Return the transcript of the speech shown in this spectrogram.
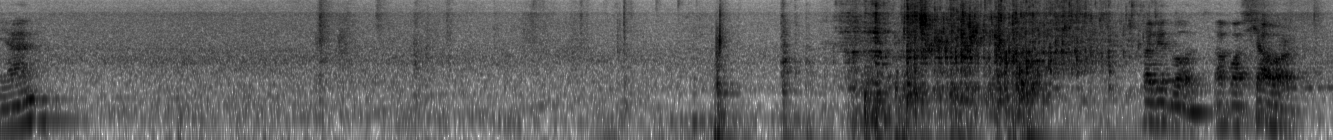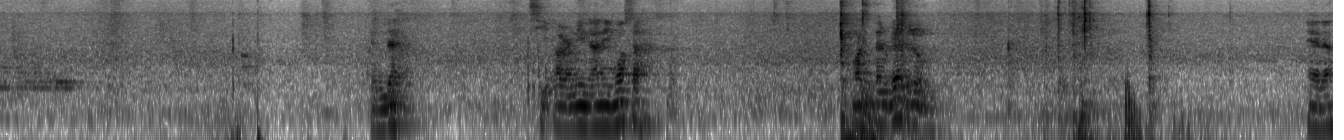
Ayan. Toilet bowl. Tapos shower. Ganda. CR ni Nanay Mosa. Master bedroom. Ayan na.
